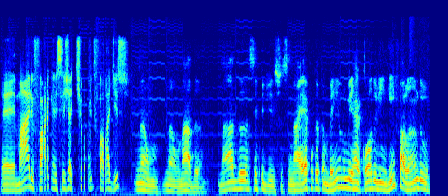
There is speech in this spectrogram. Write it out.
É, Mário, Fagner, você já tinha ouvido falar disso? Não, não, nada. Nada acerca disso. Assim, na época também eu não me recordo de ninguém falando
